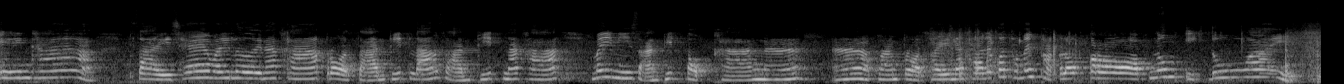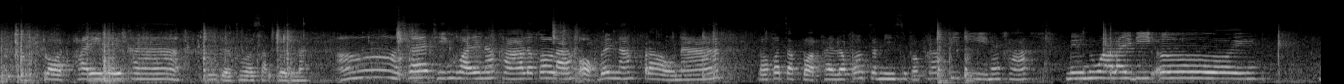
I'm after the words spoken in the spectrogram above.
เองค่ะ ใส่แช่ไว้เลยนะคะ ปลอดสารพิษล้างสารพิษนะคะ ไม่มีสารพิษตกค้างนะ ความปลอดภัยนะคะ แล้วก็ทำให้ผักเรากรอบนุ่มอีกด้วย ปลอดภัยเลยค่ะดูเดี๋ยวโทรศัพท์เลยนะอ่าแช่ทิ้งไว้นะคะ แล้วก็ล้างออกด้วยน้ำเปล่านะ เราก็จะปลอดภัยแล้วก็จะมีสุขภาพที่ดีนะคะ เมนูอะไรดีเอ่ยอ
